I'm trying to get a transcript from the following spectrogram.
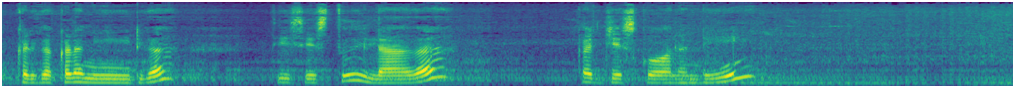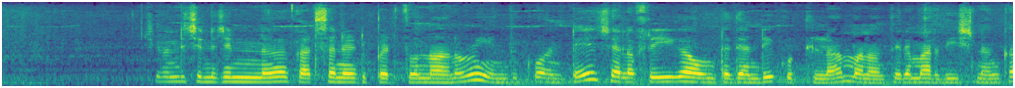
ఎక్కడికక్కడ నీట్గా తీసేస్తూ ఇలాగా కట్ చేసుకోవాలండి. చూడండి చిన్న చిన్నగా కట్స్ అనేవి పెడుతున్నాను. ఎందుకు అంటే చాలా ఫ్రీగా ఉంటుందండి కుట్ల. మనం తిరమర తీసినాక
